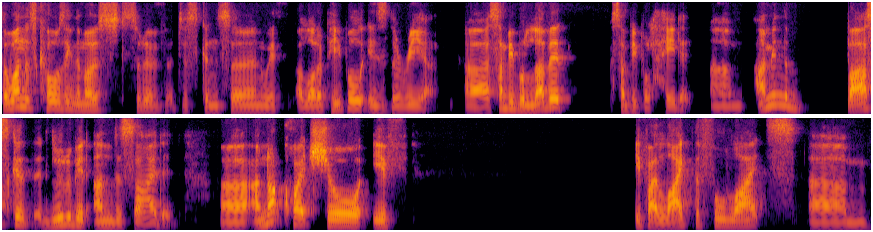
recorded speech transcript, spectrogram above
the one that's causing the most sort of disconcern with a lot of people is the rear. Uh, some people love it, some people hate it. Um, I'm in the basket a little bit undecided. Uh, I'm not quite sure if if I like the full lights. Um,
